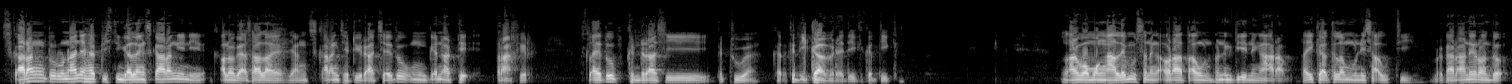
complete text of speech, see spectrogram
Sekarang turunannya habis tinggal yang sekarang ini, kalau nggak salah ya, yang sekarang jadi raja itu mungkin adik terakhir. Setelah itu generasi kedua, ketiga berarti ketiga. Lalu ngomong alim seneng orang tahu neng di neng Arab, tapi gak kelem muni Saudi. Perkara ini rontok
